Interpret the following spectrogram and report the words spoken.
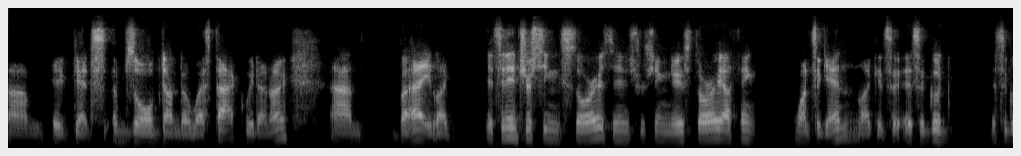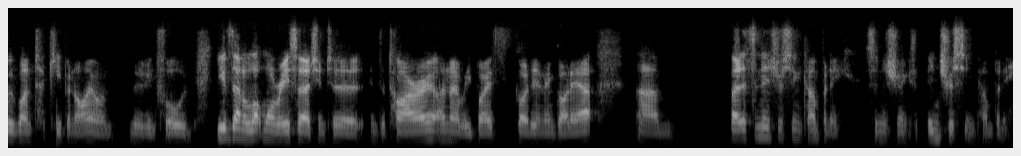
um, it gets absorbed under Westpac, we don't know. Um, but hey, like it's an interesting story. It's an interesting news story. I think once again, like it's a it's a good it's a good one to keep an eye on moving forward. You've done a lot more research into into Tyro. I know we both got in and got out, um, but it's an interesting company. It's an interesting interesting company.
